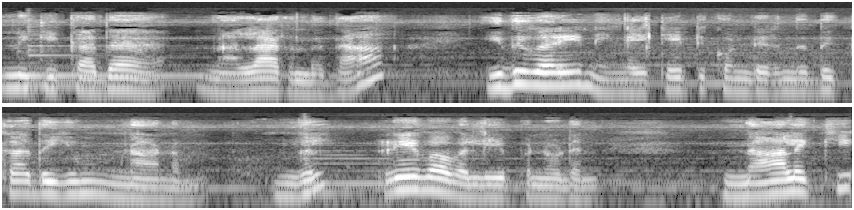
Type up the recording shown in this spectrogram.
இன்னைக்கு கதை நல்லா இருந்ததா? இதுவரை நீங்கள் கேட்டுக்கொண்டிருந்தது கதையும் நானும் உங்கள் ரேவா வல்லியப்பனுடன் நாளைக்கு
